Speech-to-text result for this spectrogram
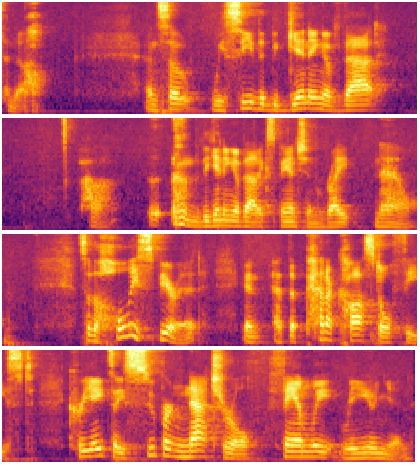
to know. And so we see the beginning of that, uh, the beginning of that expansion right now. So the Holy Spirit in, at the Pentecostal feast creates a supernatural family reunion,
